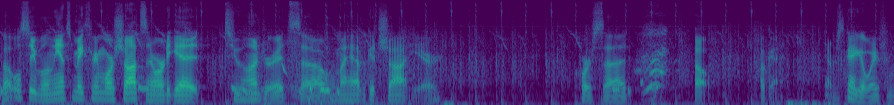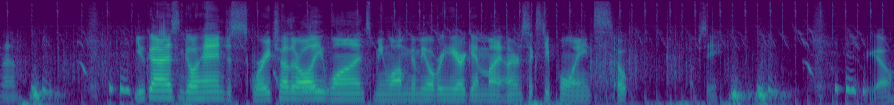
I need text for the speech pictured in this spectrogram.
But we'll see. We'll have to make three more shots in order to get 200, so we might have a good shot here. Of course, uh, oh, okay. Yeah, I'm just gonna get away from them. You guys can go ahead and just score each other all you want. Meanwhile, I'm gonna be over here getting my 160 points. Oh, oopsie. There we go.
